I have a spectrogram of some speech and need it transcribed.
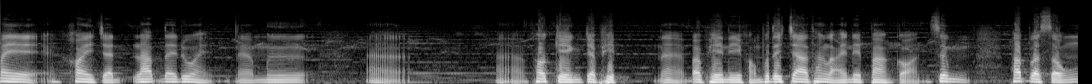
ไม่ค่อยจะรับได้ด้วยนะมืออเพราะเกรงจะผิดนะประเพณีของพระพุทธเจ้าทั้งหลายในปางก่อน ซึ่งพระประสงค์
